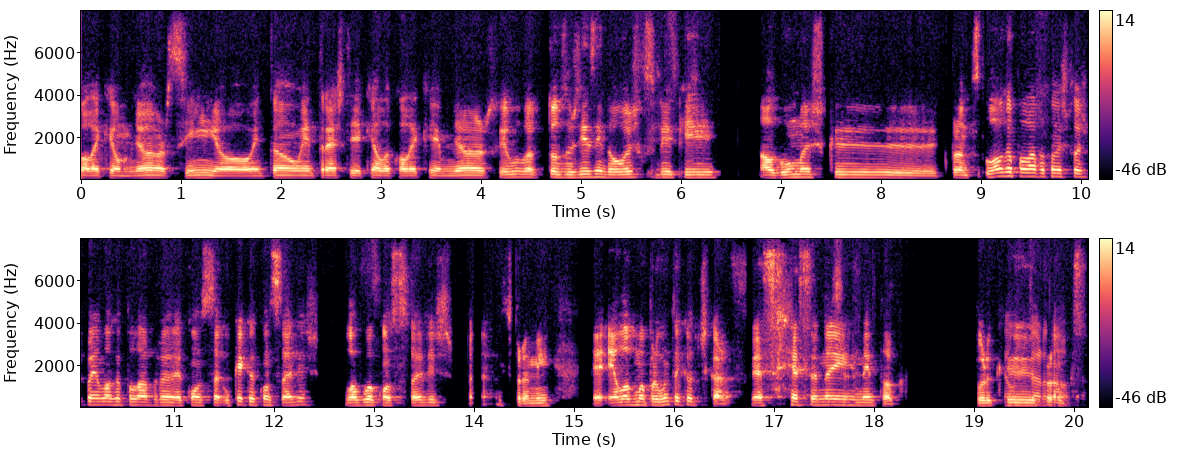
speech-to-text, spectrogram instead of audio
qual é que é o melhor, sim, ou então entre esta e aquela qual é que é a melhor. Eu todos os dias, ainda hoje, recebi sim, aqui sim. algumas que, que, pronto, logo a palavra, quando as pessoas põem logo a palavra o que é que aconselhas? Logo aconselhas, isso para mim é, é logo uma pergunta que eu descarto. Essa, essa nem, nem toco. Porque, é pronto,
